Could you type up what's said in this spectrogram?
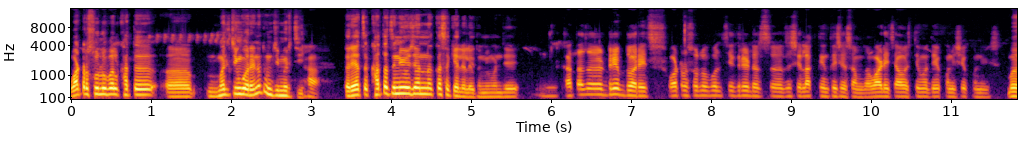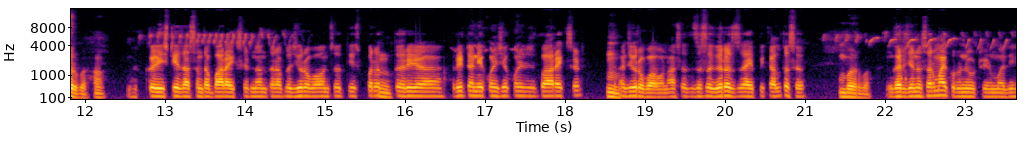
वॉटर सोल्युबल खातं मल्चिंगवर आहे ना तुमची मिरची? हा. तर याचं खताचं नियोजन कसं केलेलं आहे तुम्ही? म्हणजे खताचं ड्रिपद्वारेच वॉटर सोलोबलचे ग्रेडच जसे लागतील तसे समजा वाढीच्या अवस्थेमध्ये एकोणीस एकोणीस. बरोबर हा. कळी स्टेज असेल तर बारा एकसठ नंतर आपलं झिरो बावनचं तीस परत रिटर्न एकोणीस एकोणीस बारा एकसठ हम्म. झिरो बावन्न. असं जसं गरज आहे पिकाला तसं. बरोबर. गरजेनुसार मायक्रोन्युट्रियनमध्ये.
